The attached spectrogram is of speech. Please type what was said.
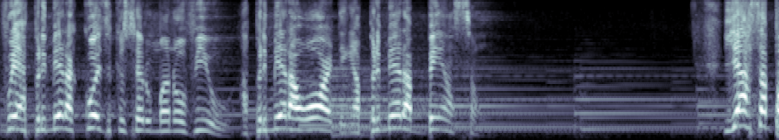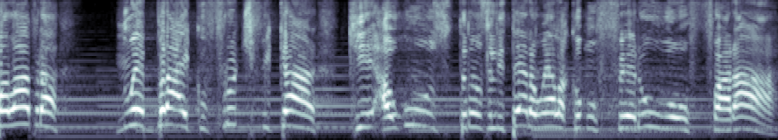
Foi a primeira coisa que o ser humano ouviu, a primeira ordem, a primeira bênção. E essa palavra no hebraico, frutificar, que alguns transliteram ela como feru ou fará,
